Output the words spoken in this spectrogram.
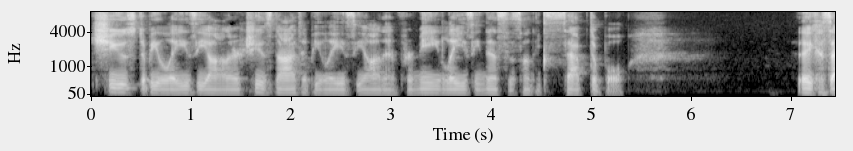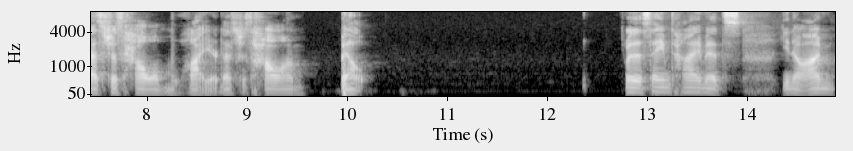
choose to be lazy on or choose not to be lazy on and for me laziness is unacceptable. because that's just how I'm wired. That's just how I'm built. But at the same time, it's you know I'm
